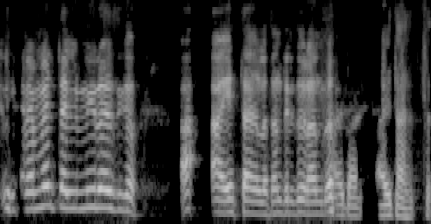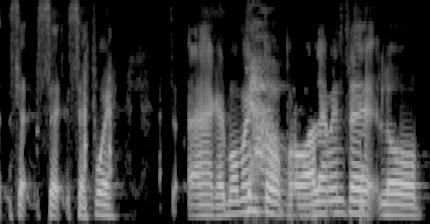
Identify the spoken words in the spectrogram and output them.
Literalmente el miro y dice, ah, ahí están, lo están triturando. Ahí está, ahí está se, se, se, fue. En aquel momento probablemente lo,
